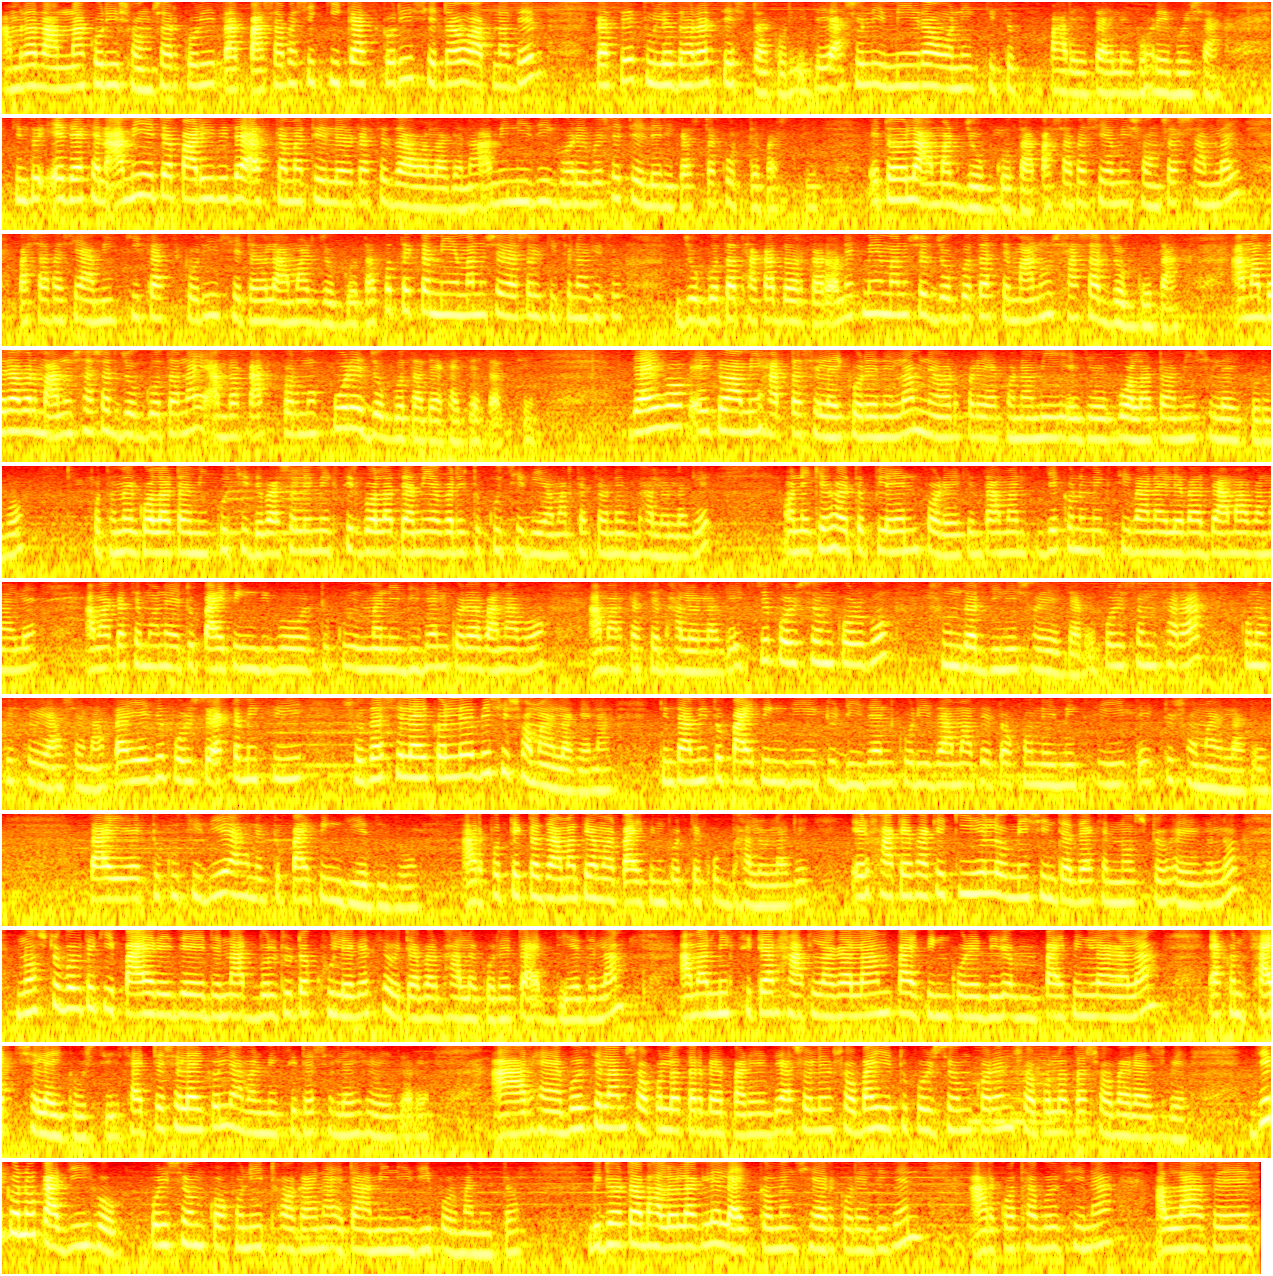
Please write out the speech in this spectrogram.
আমরা রান্না করি, সংসার করি, তার পাশাপাশি কি কাজ করি সেটাও আপনাদের কাছে তুলে ধরার চেষ্টা করি যে আসলে মেয়েরা অনেক কিছু পারে চাইলে ঘরে বসা। কিন্তু এ দেখেন, আমি এটা পারি বিদায় আজকে আমার টেলের কাছে যাওয়া লাগে না। আমি নিজেই ঘরে বসে টেলেরই কাজটা করতে পারছি। এটা হলো আমার যোগ্যতা। পাশাপাশি আমি সংসার সামলাই, পাশাপাশি আমি কি কাজ করি সেটা হলো আমার যোগ্যতা। প্রত্যেকটা মেয়ে মানুষের আসলে কিছু না কিছু যোগ্যতা থাকা দরকার। অনেক মেয়ে মানুষের যোগ্যতা আছে মানুষ হাসার যোগ্যতা। আমাদের আবার মানুষ হাসার যোগ্যতা নাই, আমরা কাজকর্ম করে যোগ্যতা দেখাইতে চাচ্ছি। যাই হোক, এই তো আমি হাতটা সেলাই করে নিলাম। নেওয়ার পরে এখন আমি এই যে গলাটা আমি সেলাই করব। প্রথমে গলাটা আমি কুচি দেবো। আসলে মিক্সির গলাতে আমি আবার একটু কুচি দিই, আমার কাছে অনেক ভালো লাগে। অনেকে হয়তো প্লেন পরে, কিন্তু আমার যে কোনো মিক্সি বানাইলে বা জামা বানাইলে আমার কাছে মনে হয় একটু পাইপিং দিব, একটু মানে ডিজাইন করে বানাবো, আমার কাছে ভালো লাগে। একটু যে পরিশ্রম করব, সুন্দর জিনিস হয়ে যাবে। পরিশ্রম ছাড়া কোনো কিছুই আসে না। তাই এই যে পরিশ্রম একটা মিক্সি সোজা সেলাই করলে বেশি সময় লাগে না। কিন্তু আমি তো পাইপিং দিয়ে একটু ডিজাইন করি জামাতে, তখন এই মিক্সিতে একটু সময় লাগে। তাই একটু কুচি দিয়ে এখন একটু পাইপিং দিয়ে দিব। আর প্রত্যেকটা জামাতে আমার পাইপিং পরতে খুব ভালো লাগে। এর ফাঁকে ফাঁকে কি হলো, মেশিনটা দেখেন নষ্ট হয়ে গেল। নষ্ট বলতে কি, পায়ের যে নাট বল্টুটা খুলে গেছে, ওইটা আবার ভালো করে টাইট দিয়ে দিলাম। আমার মিক্সিটার হাত লাগালাম পাইপিং করে দিলাম পাইপিং লাগালাম। এখন সাইড সেলাই করছি। সাইডটা সেলাই করলে আমার মিক্সিটা সেলাই হয়ে যাবে। আর হ্যাঁ বলছিলাম সফলতার ব্যাপারে যে আসলে সবাই একটু পরিশ্রম করেন, সফলতা সবার আসবে। যে কোনো কাজই হোক, পরিশ্রম কখনই ঠগায় না, এটা আমি নিজেই প্রমাণিত। ভিডিওটা ভালো লাগলে লাইক কমেন্ট শেয়ার করে দিবেন। আর কথা বলছি না। আল্লাহ হাফেজ।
